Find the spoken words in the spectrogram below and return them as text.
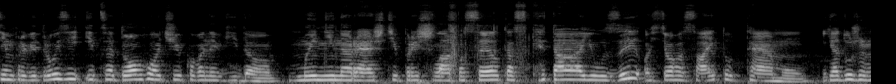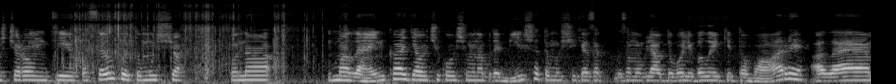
Всім привіт, друзі! І це довгоочікуване відео. Мені нарешті прийшла посилка з Китаю з ось цього сайту Тему. Я дуже розчарована цією посилкою, тому що вона маленька. Я очікував, що вона буде більша, тому що я за- замовляв доволі великі товари, але.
